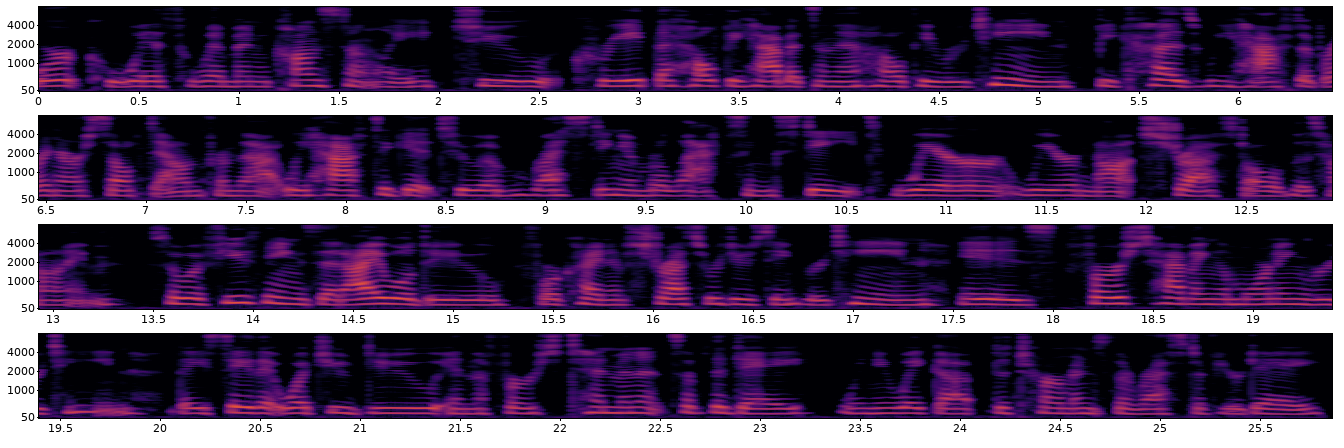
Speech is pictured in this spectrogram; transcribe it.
work with women constantly to create the healthy habits and the healthy routine because we have to bring ourselves down from that. We have to get to a resting and relaxing state where we're not stressed all of the time. So, a few things that I will do for kind of stress reducing routine is first having a morning routine. They say that what you do in the first 10 minutes of the day when you wake up determines the rest of your day day.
